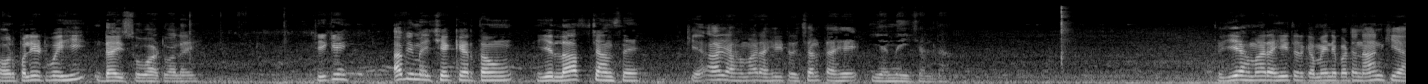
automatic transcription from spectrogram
और प्लेट वही ढाई सौ वाट वाला है। ठीक है? अभी मैं चेक करता हूँ, ये लास्ट चांस है कि आया हमारा हीटर चलता है या नहीं चलता। तो ये हमारा हीटर का मैंने बटन ऑन किया।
